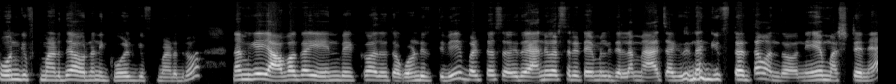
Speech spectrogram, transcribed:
ಫೋನ್ ಗಿಫ್ಟ್ ಮಾಡಿದೆ, ಅವ್ರು ನನಗೆ ಗೋಲ್ಡ್ ಗಿಫ್ಟ್ ಮಾಡಿದ್ರು. ನಮಗೆ ಯಾವಾಗ ಏನ್ ಬೇಕೋ ಅದು ತಗೊಂಡಿರ್ತೀವಿ. ಬಟ್ ಇದು ಆನಿವರ್ಸರಿ ಟೈಮಲ್ಲಿ ಇದೆಲ್ಲ ಮ್ಯಾಚ್ ಆಗಿದ್ರಿಂದ ಗಿಫ್ಟ್ ಅಂತ ಒಂದು ನೇಮ್ ಅಷ್ಟೇನೆ.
